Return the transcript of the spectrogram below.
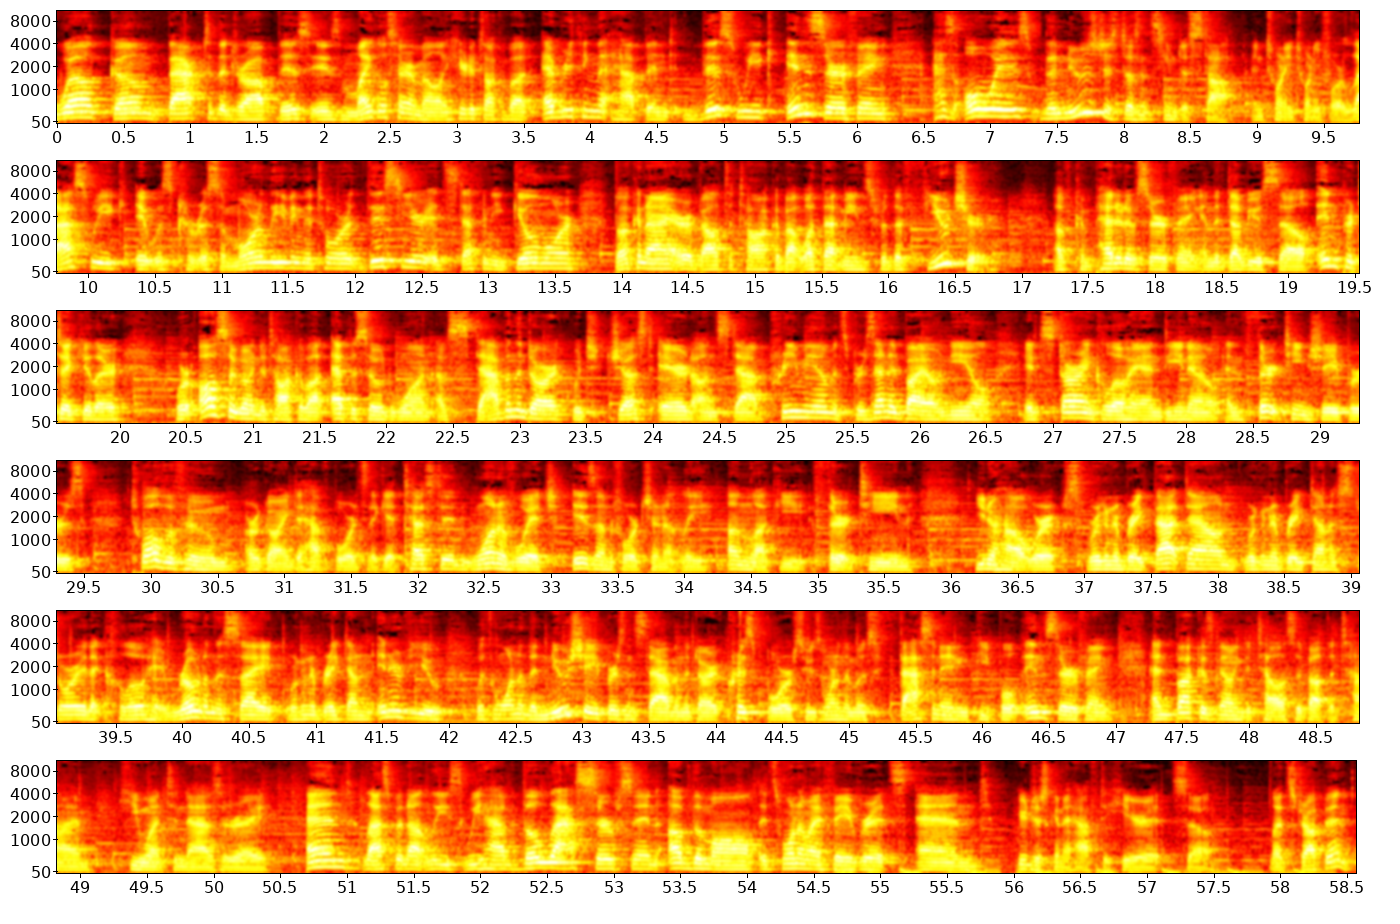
Welcome back to the drop. This is Michael Ciaramella here to talk about everything that happened this week in surfing. As always, the news just doesn't seem to stop in 2024. Last week it was Carissa Moore leaving the tour. This year it's Stephanie Gilmore. Buck and I are about to talk about what that means for the future of competitive surfing and the WSL in particular. We're also going to talk about episode one of Stab in the Dark, which just aired on Stab Premium. It's presented by O'Neill. It's starring Kolohe Andino and 13 shapers. 12 of whom are going to have boards that get tested, one of which is unfortunately unlucky 13. You know how it works. We're going to break that down. We're going to break down a story that Kolohe wrote on the site. We're going to break down an interview with one of the new shapers in Stab in the Dark, Chris Borst, who's one of the most fascinating people in surfing. And Buck is going to tell us about the time he went to Nazare. And last but not least, we have the last surf sin of them all. It's one of my favorites, and you're just going to have to hear it. So let's drop in.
